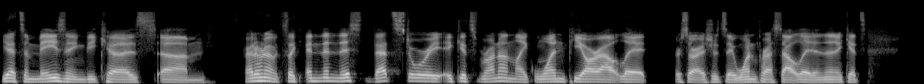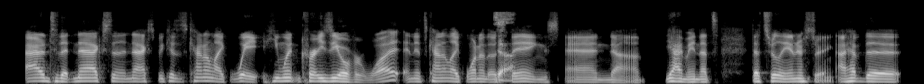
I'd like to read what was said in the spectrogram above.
yeah, it's amazing because um, I don't know. It's like, and then this that story it gets run on like one PR outlet, or sorry, I should say one press outlet, and then it gets added to the next and the next because it's kind of like, wait, he went crazy over what? And it's kind of like one of those yeah. things. And uh, yeah, I mean that's that's really interesting. I have the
